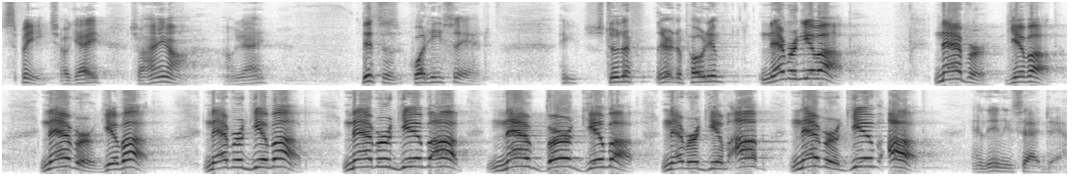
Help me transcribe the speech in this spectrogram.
speech, okay? So hang on, okay? This is what he said. He stood there at the podium, never give up. Never give up. Never give up. Never give up. Never give up. Never give up. Never give up. Never give up. And then he sat down.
